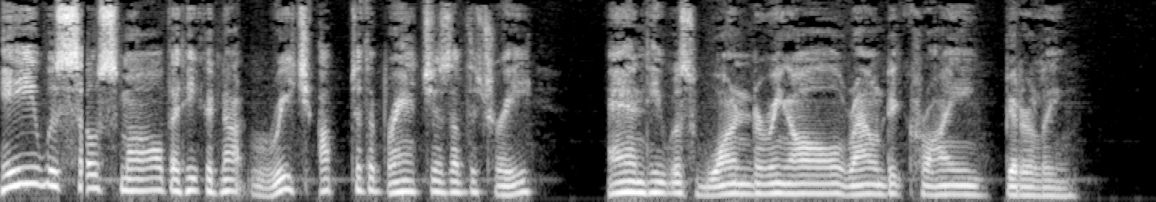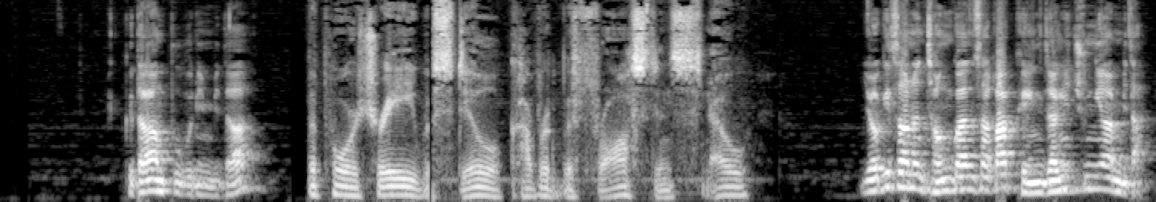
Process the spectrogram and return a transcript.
He was so small that he could not reach up to the branches of the tree, and he was wandering all round it crying bitterly. 그 다음 부분입니다. The poor tree was still covered with frost and snow, 여기서는 정관사가 굉장히 중요합니다.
